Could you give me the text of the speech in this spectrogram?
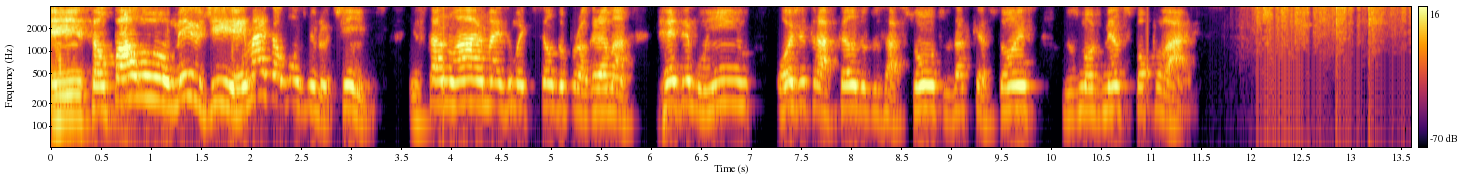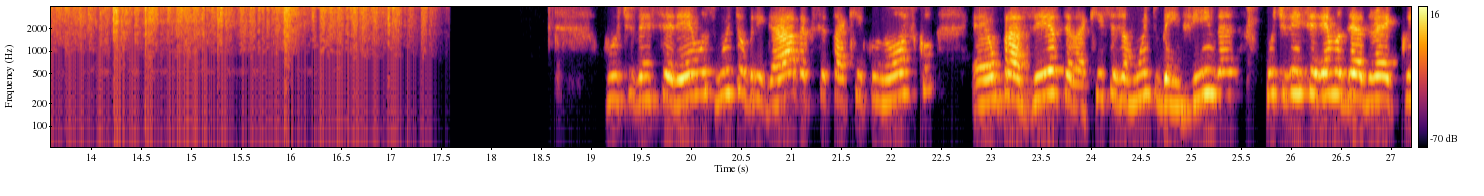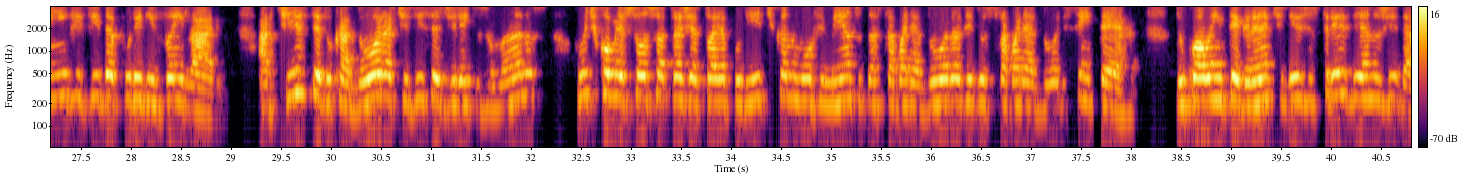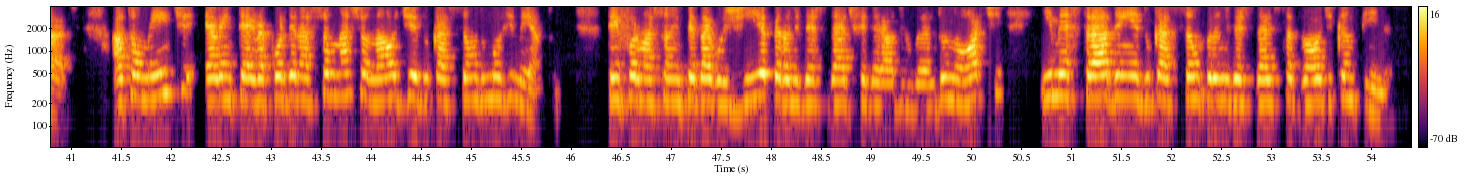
Em São Paulo, meio-dia, em mais alguns minutinhos, está no ar mais uma edição do programa Redemoinho, hoje tratando dos assuntos, das questões dos movimentos populares. Ruth, venceremos. Muito obrigada que você está aqui conosco. É um prazer tê-la aqui, seja muito bem-vinda. Ruth, venceremos é a drag queen vivida por Erivan Hilário. Artista, educadora, ativista de direitos humanos, Ruth começou sua trajetória política no movimento das trabalhadoras e dos trabalhadores sem terra, do qual é integrante desde os 13 anos de idade. Atualmente, ela integra a Coordenação Nacional de Educação do movimento. Tem formação em pedagogia pela Universidade Federal do Rio Grande do Norte e mestrado em educação pela Universidade Estadual de Campinas.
